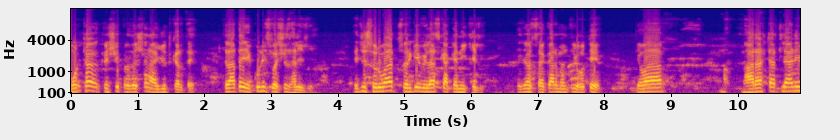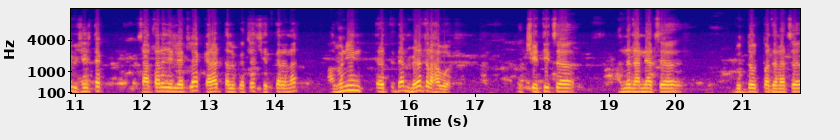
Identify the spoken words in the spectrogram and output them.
मोठं कृषी प्रदर्शन आयोजित करते त्याला आता एकोणीस वर्ष झालेली आहे. याची सुरुवात स्वर्गीय विलास काकांनी केली. त्याच्यावर सहकार मंत्री होते. तेव्हा महाराष्ट्रातल्या आणि विशेषतः सातारा जिल्ह्यातल्या कराड तालुक्यातल्या शेतकऱ्यांना आधुनिक तंत्रज्ञान मिळत राहावं. शेतीचं अन्नधान्याचं दुग्ध उत्पादनाचं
